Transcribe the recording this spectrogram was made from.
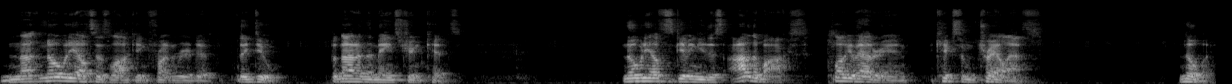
not, nobody else is locking front and rear diff. They do, but not in the mainstream kits. Nobody else is giving you this out of the box, plug a battery in, kick some trail ass. Nobody.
